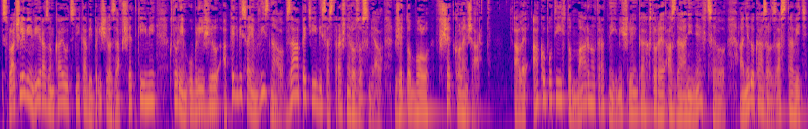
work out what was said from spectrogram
S plačlivým výrazom kajúcnika by prišiel za všetkými, ktorým ublížil a keď by sa im vyznal, v zápetí by sa strašne rozosmial, že to bol všetko len žart. Ale ako po týchto márnotratných myšlienkach, ktoré azda ani nechcel a nedokázal zastaviť,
